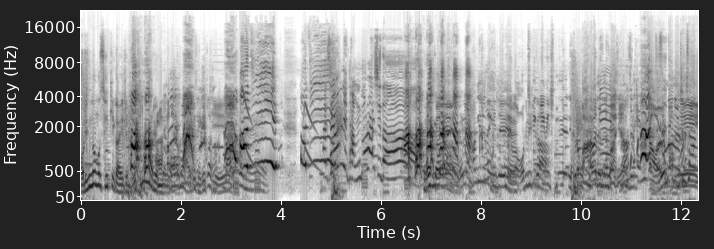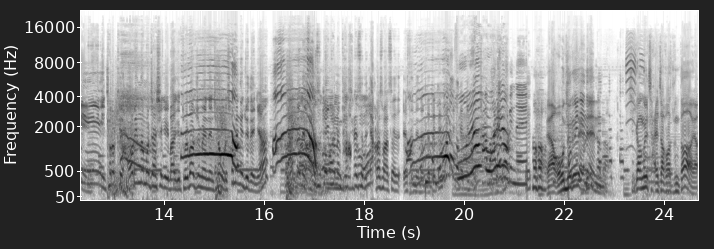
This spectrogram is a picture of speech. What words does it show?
어린 놈의 새끼가 이제 무슨 말이 없는 하다 거야. 보면 알게 되겠지. 세훈님 당돌하시다. 그러니까 원래 하기 전에 이제 뭐 어떻게 그러니까. 게임이 진행되는지 그런 거 알아야 되는 거 아니야? 야 얼마나 세상이 저렇게 어린 놈의 자식이 막 이렇게 돌봐주면은 저런 우리 설명해줘야 되냐? 나는 알아서 게임 설명 다 했을 때 알아서 왔어야 했었는데. 뭐야? 다 말해버리네. 야 오늘은 성윤이는 애들이 기강을 잘 잡아준다. 야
